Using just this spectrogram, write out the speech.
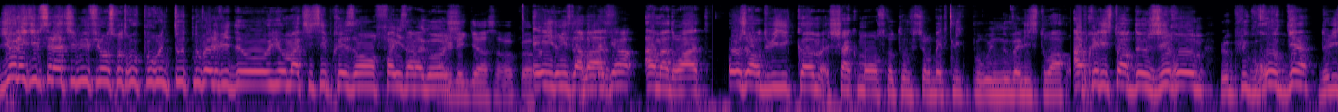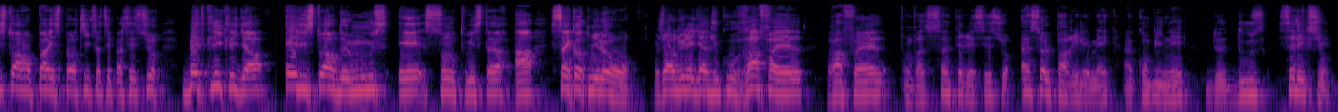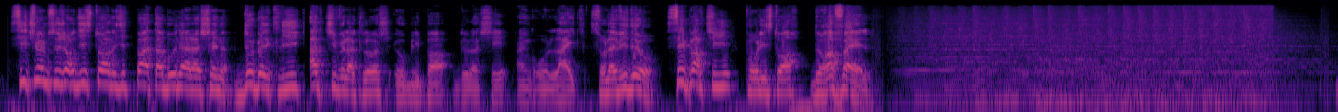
Yo l'équipe c'est la Team Ufi, on se retrouve pour une toute nouvelle vidéo. Yo Max ici présent, Faiz à ma gauche. Salut les gars, ça va quoi? Et Idriss là-bas les gars. à ma droite. Aujourd'hui, comme chaque mois, on se retrouve sur BetClick pour une nouvelle histoire. Après l'histoire de Jérôme, le plus gros gain de l'histoire en paris sportif, ça s'est passé sur BetClick les gars. Et l'histoire de Mousse et son twister à 50 000 euros. Aujourd'hui les gars, du coup, Raphaël. Raphaël, on va s'intéresser sur un seul pari les mecs, un combiné de 12 sélections. Si tu aimes ce genre d'histoire, n'hésite pas à t'abonner à la chaîne de BetClick, activer la cloche et oublie pas de lâcher un gros like sur la vidéo. C'est parti pour l'histoire de Raphaël.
